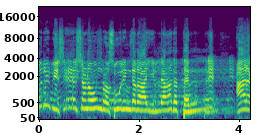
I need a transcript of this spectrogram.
ഒരു വിശേഷണവും റസൂലിന്റെതായി ഇല്ലാതെ തന്നെ ആരെ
